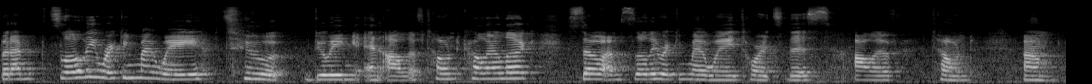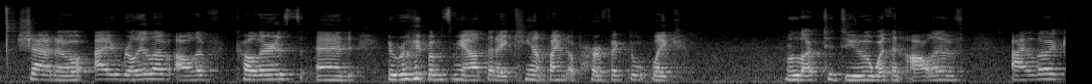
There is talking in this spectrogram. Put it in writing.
But I'm slowly working my way to doing an olive toned color look. So I'm slowly working my way towards this olive toned um, shadow. I really love olive colors and it really bums me out that I can't find a perfect like look to do with an olive eye look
